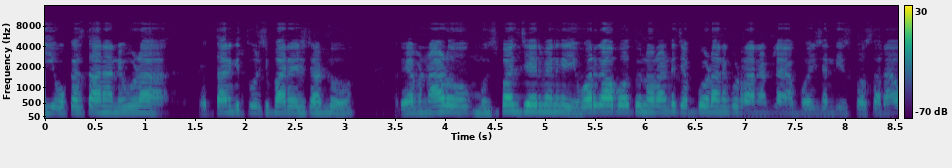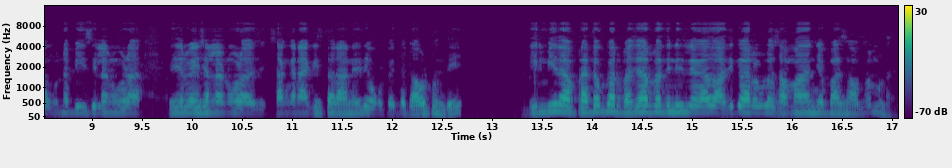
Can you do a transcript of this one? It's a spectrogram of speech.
ఈ ఒక స్థానాన్ని కూడా మొత్తానికి తుడిచిపారేసేటట్లు రేపు నాడు మున్సిపల్ చైర్మన్గా ఎవరు కాబోతున్నారు అంటే చెప్పుకోవడానికి కూడా రానట్లే పొజిషన్ తీసుకొస్తారా ఉన్న బీసీలను కూడా రిజర్వేషన్లను కూడా సంఘనాకిస్తారా అనేది ఒక పెద్ద డౌట్ ఉంది. దీని మీద ప్రతి ఒక్కరు ప్రజాప్రతినిధులే కాదు అధికారులు కూడా సమాధానం చెప్పాల్సిన అవసరం ఉన్నది.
